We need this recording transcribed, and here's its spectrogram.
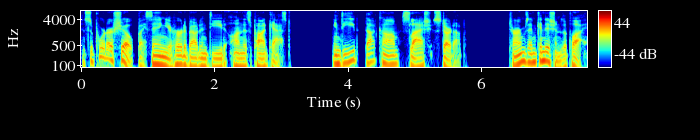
and support our show by saying you heard about Indeed on this podcast. Indeed.com slash startup. Terms and conditions apply.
